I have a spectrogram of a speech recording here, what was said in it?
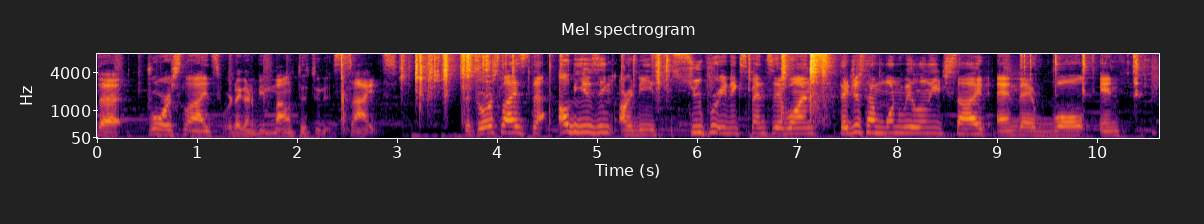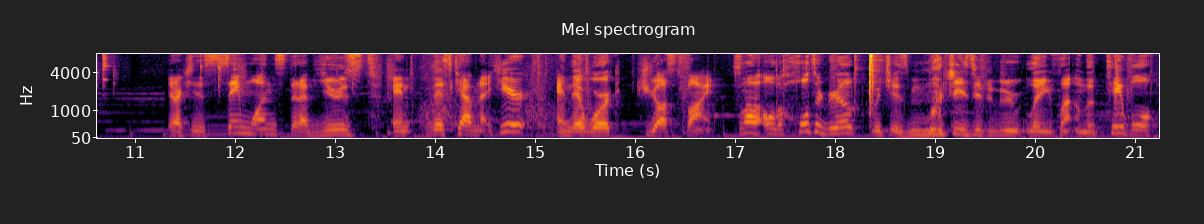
the drawer slides where they're gonna be mounted to the sides. The drawer slides that I'll be using are these super inexpensive ones. They just have one wheel on each side and they roll in they're actually the same ones that I've used in this cabinet here, and they work just fine. So now all the holes are drilled, which is much easier to do laying flat on the table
